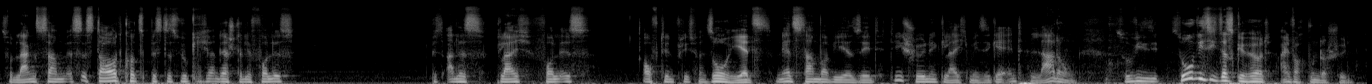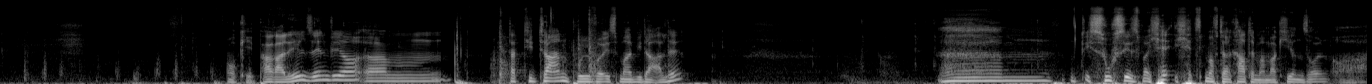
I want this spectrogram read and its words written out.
So langsam. Es, es dauert kurz, bis das wirklich an der Stelle voll ist. Bis alles gleich voll ist auf den Fließband. So, jetzt. Und jetzt haben wir, wie ihr seht, die schöne gleichmäßige Entladung. So wie, so wie sich das gehört. Einfach wunderschön. Okay, parallel sehen wir, ähm, das Titanpulver ist mal wieder alle. Ähm, ich suche sie jetzt mal. Ich, ich hätte es mir auf der Karte mal markieren sollen. Oh.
